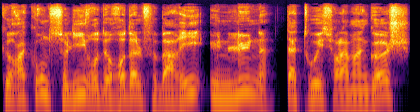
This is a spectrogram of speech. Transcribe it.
que raconte ce livre de Rodolphe Barry, Une lune tatouée sur la main gauche,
